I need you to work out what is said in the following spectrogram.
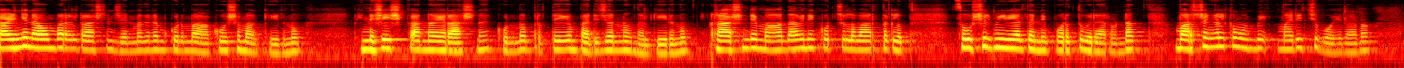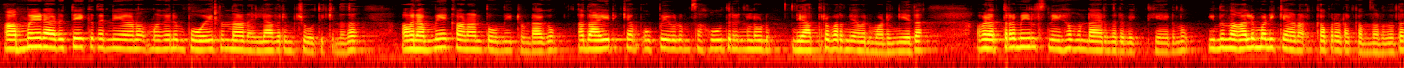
കഴിഞ്ഞ നവംബറിൽ റാഷിൻ ജന്മദിനം കുടുംബം ആഘോഷമാക്കിയിരുന്നു ഭിന്നശേഷിക്കാരനായ റാഷിന് കുടുംബം പ്രത്യേകം പരിചരണവും നൽകിയിരുന്നു. റാഷിന്റെ മാതാവിനെക്കുറിച്ചുള്ള വാർത്തകളും സോഷ്യൽ മീഡിയയിൽ തന്നെ പുറത്തു വരാറുണ്ട്. വർഷങ്ങൾക്ക് മുൻപേ മരിച്ചു പോയതാണ് അമ്മയുടെ അടുത്തേക്ക് തന്നെയാണോ മകനും പോയതെന്നാണ് എല്ലാവരും ചോദിക്കുന്നത്. അവൻ അമ്മയെ കാണാൻ തോന്നിയിട്ടുണ്ടാകും. അതായിരിക്കാം ഉപ്പയോടും സഹോദരങ്ങളോടും യാത്ര പറഞ്ഞ് അവൻ മടങ്ങിയത്. അവൻ അത്രമേൽ സ്നേഹമുണ്ടായിരുന്നൊരു വ്യക്തിയായിരുന്നു. ഇന്ന് നാലു മണിക്കാണ് കബറടക്കം നടന്നത്.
